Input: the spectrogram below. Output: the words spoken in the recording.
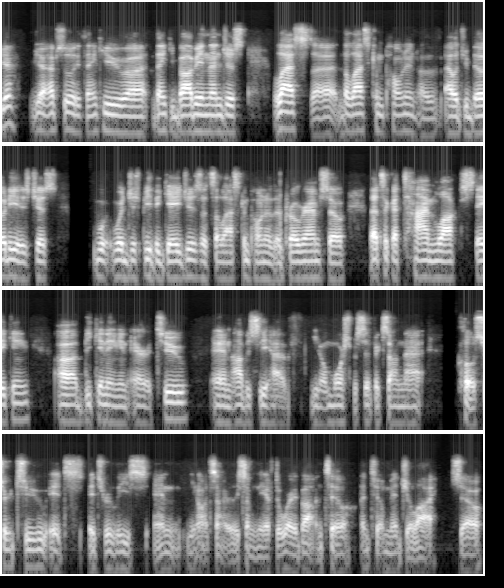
Yeah, yeah, absolutely. Thank you, uh, thank you, Bobby. And then just last, uh, the last component of eligibility is just would just be the gauges. That's the last component of the program. So that's like a time locked staking, uh, beginning in era two, and obviously have you know more specifics on that closer to its its release and you know it's not really something you have to worry about until until mid July so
